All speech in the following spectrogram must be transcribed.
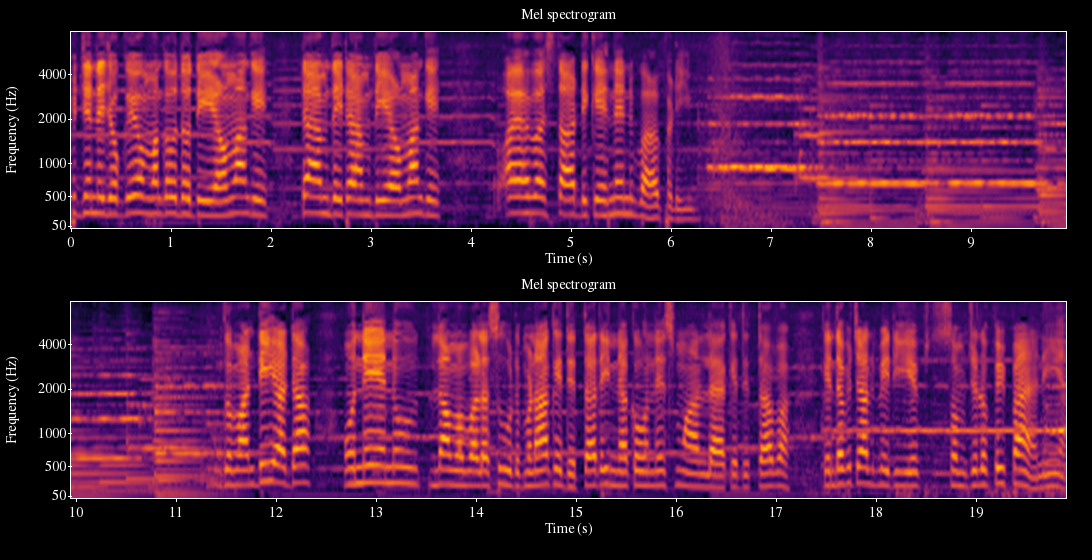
ਵੀ ਜਿੰਨੇ ਜੋਗੇ ਹੋਵਾਂਗੇ ਉਦੋਂ ਦੇ ਆਵਾਂਗੇ, ਟਾਈਮ ਦੇ ਟਾਈਮ ਦੇ ਆਵਾਂਗੇ। ਇਹ ਬਸ ਅੱਡ ਕਿਸੇ ਨੇ ਨਹੀਂ ਬਾਂਹ ਫੜੀ। ਗਵਾਂਢੀ ਸਾਡਾ, ਉਹਨੇ ਇਹਨੂੰ ਲਾਵਾਂ ਵਾਲਾ ਸੂਟ ਬਣਾ ਕੇ ਦਿੱਤਾ ਤੇ ਇੰਨਾ ਕੁ ਉਹਨੇ ਸਮਾਨ ਲੈ ਕੇ ਦਿੱਤਾ ਵਾ। ਕਹਿੰਦਾ ਵੀ ਚੱਲ ਮੇਰੀ ਇਹ ਸਮਝ ਲਓ ਵੀ ਭੈਣ ਹੀ ਆ।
